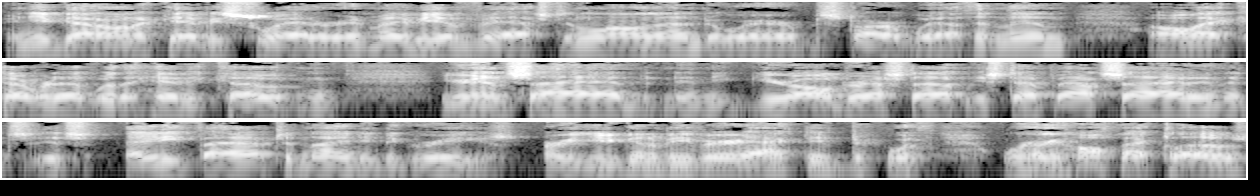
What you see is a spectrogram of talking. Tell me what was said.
and you've got on a heavy sweater and maybe a vest and long underwear to start with, and then all that covered up with a heavy coat, and you're inside and you're all dressed up, and you step outside, and it's it's 85 to 90 degrees. Are you going to be very active with wearing all that clothes?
